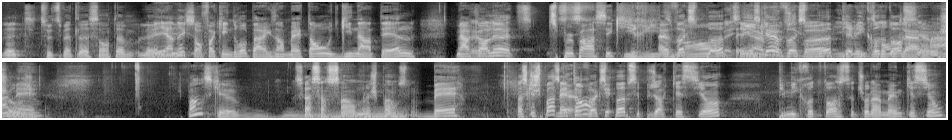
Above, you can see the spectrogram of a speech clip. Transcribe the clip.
Là, tu, tu veux-tu mettre le son, Tom? Là, Mais il y en a qui sont fucking drôles, par exemple, mettons Guy Nantel. Mais encore oui. là, tu, tu peux penser qu'il rit Un du Vox monde, Pop, tu sais, est-ce un qu'un Vox Pop il puis un rit du micro-trottoir, monde, c'est la même clairement, chose, mais? Je pense que. Ça, ça ressemble, là, je pense. là. Ben, Parce que je pense Mettons qu'un Vox que- Pop, c'est plusieurs questions. Puis micro-trottoir, c'est toujours la même question.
